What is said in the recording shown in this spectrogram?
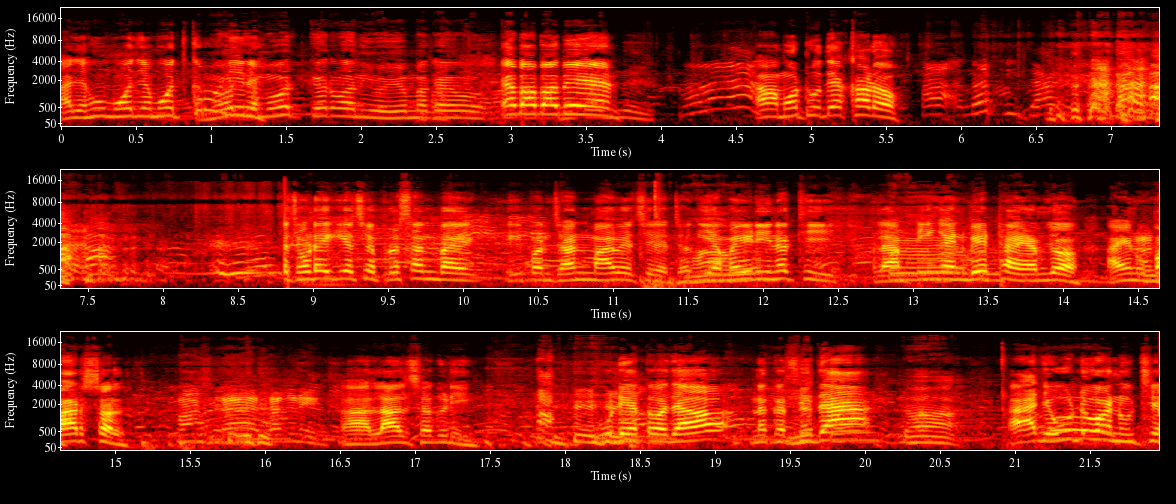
આજે હું મોજે મોજ કરવાની ને. મોજ કરવાની હોય એમાં કઈ એ બાબા બેન આ મોટું દેખાડો. જોડાઈ ગયા છે પ્રશાંતભાઈ. એ પણ જાનમાં આવે છે. જગ્યા મળી નથી. એટલે આમ ટીંગાઈને બેઠા એમ જો. આ એનું પાર્સલ. હા, લાલ સગડી. ઉડે તો જાઓ, નકર સીધા આજે ઉડવાનું છે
